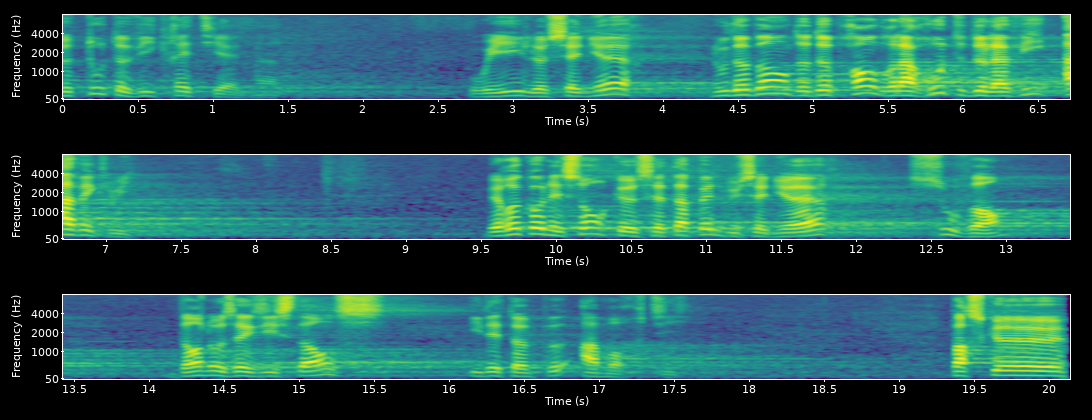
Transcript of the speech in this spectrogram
de toute vie chrétienne. Oui, le Seigneur nous demande de prendre la route de la vie avec lui. Mais reconnaissons que cet appel du Seigneur, souvent, dans nos existences, il est un peu amorti. Parce que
